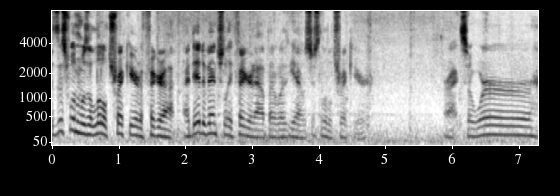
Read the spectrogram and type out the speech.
Because this one was a little trickier to figure out. I did eventually figure it out, but it was, yeah, it was just a little trickier. Alright, so we're...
